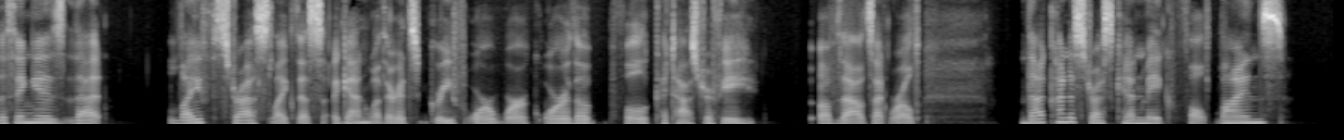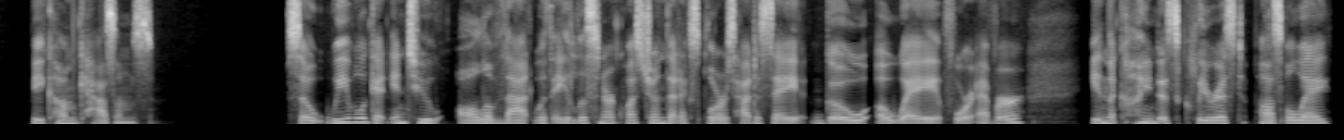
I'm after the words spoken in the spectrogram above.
The thing is that life stress like this, again, whether it's grief or work or the full catastrophe of the outside world, that kind of stress can make fault lines become chasms. So we will get into all of that with a listener question that explores how to say go away forever in the kindest, clearest possible way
